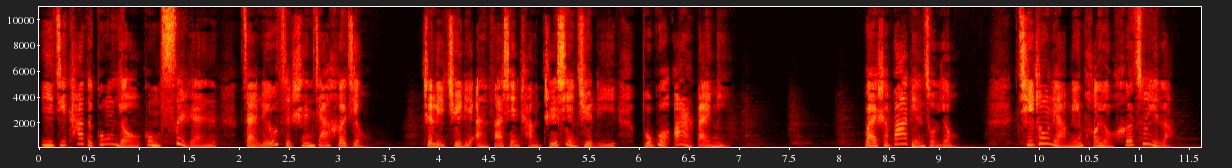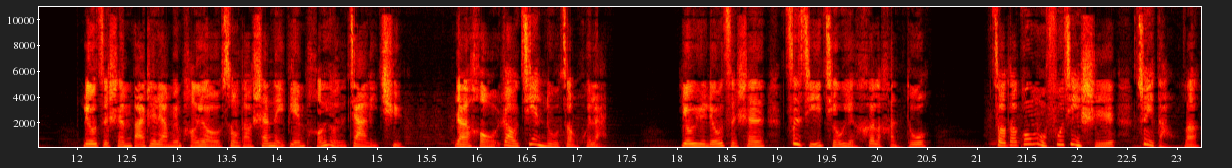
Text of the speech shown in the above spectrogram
以及他的工友共四人在刘子申家喝酒，这里距离案发现场直线距离不过二百米。晚上八点左右，其中两名朋友喝醉了，刘子申把这两名朋友送到山那边朋友的家里去，然后绕近路走回来。由于刘子申自己酒也喝了很多，走到公墓附近时醉倒了，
